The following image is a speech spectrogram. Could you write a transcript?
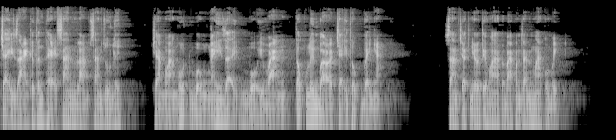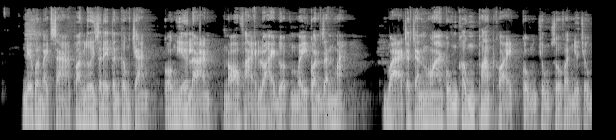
chạy dài theo thân thể San làm San run lên. Chàng hoàng hốt vùng ngay dậy, Vội vàng tốc lên bờ chạy thục về nhà. San chợt nhớ tiêu hoa và ba con rắn ma của mình. Nếu con bạch xà thoát lưới ra đây tấn công chàng, Có nghĩa là nó phải loại được mấy con rắn ma. Và chắc chắn Hoa cũng không thoát khỏi cùng chung số phận như chúng.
